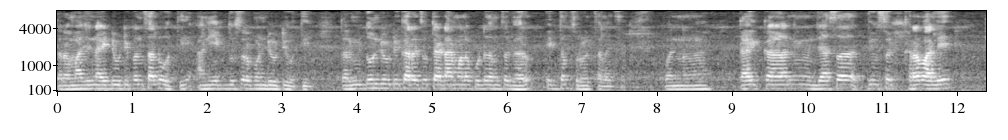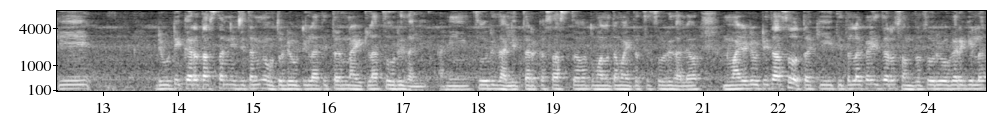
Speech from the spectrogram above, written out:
तर माझी नाईट ड्युटी पण चालू होती आणि एक दुसरं पण ड्युटी होती. तर मी दोन ड्युटी करायचो त्या टायमाला कुठं आमचं घर एकदम सुरळीत चालायचं. पण काही काळाने म्हणजे असं दिवस खराब आले की ड्युटी करत असताना जिथं मी होतो ड्युटीला तिथं नाईटला चोरी झाली. आणि चोरी झाली तर कसं असतं तुम्हाला तर माहीतच आहे चोरी झाल्यावर. आणि माझ्या ड्युटीचं असं होतं की तिथलं काही जर समजा चोरी वगैरे गेलं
